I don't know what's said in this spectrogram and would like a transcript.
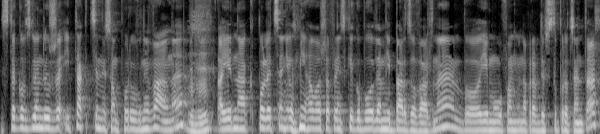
z tego względu, że i tak ceny są porównywalne, mhm. a jednak polecenie od Michała Szafrańskiego było dla mnie bardzo ważne, bo jemu ufam naprawdę w 100%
